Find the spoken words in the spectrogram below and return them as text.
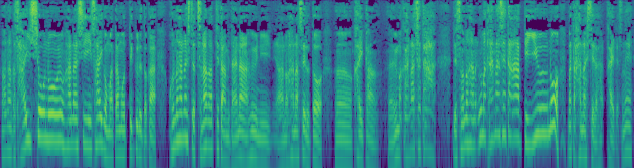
あ、なんか最初の話、最後また持ってくるとか、この話と繋がってたみたいな風に、あの、話せると、うん、快感、うまく話せた。で、その話、うまく話せたっていうのをまた話してる回ですね。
